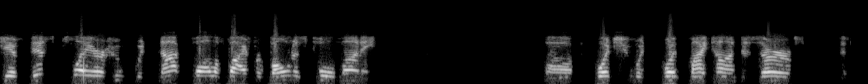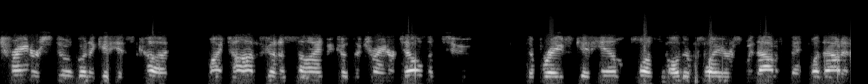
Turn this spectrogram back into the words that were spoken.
give this player who would not qualify for bonus pool money uh, what you would what Maitan deserves. The trainer's still going to get his cut. Maitan's going to sign because the trainer tells him to. The Braves get him plus other players without without it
